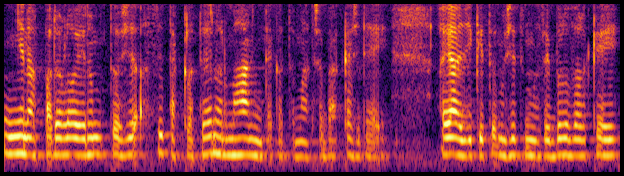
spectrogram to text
mě napadalo jenom to, že asi takhle to je normální, takhle to má třeba každý. A já díky tomu, že ten mozek byl velký,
